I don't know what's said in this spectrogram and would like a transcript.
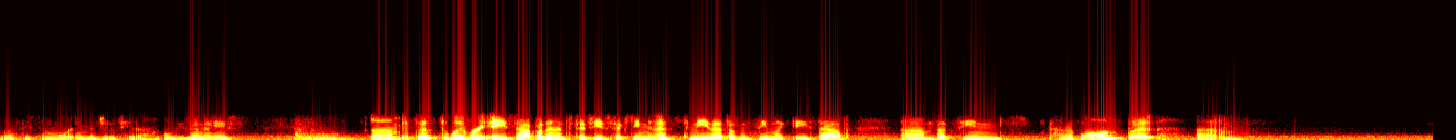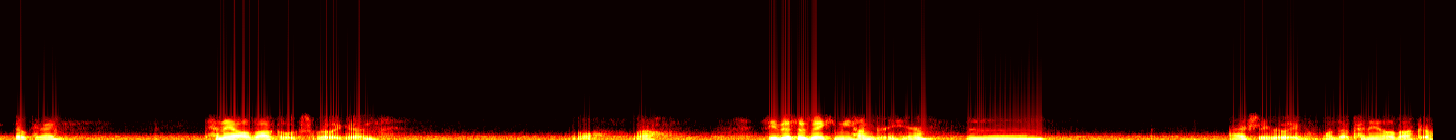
Let's see some more images here. Oh, these are nice. Um, it says delivery ASAP, but then it's 50 to 60 minutes. To me, that doesn't seem like ASAP. Um, that seems kind of long, but um, okay. Penne alla vodka looks really good. Oh, wow. See, this is making me hungry here. Um, I actually really want that penne alla vodka.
